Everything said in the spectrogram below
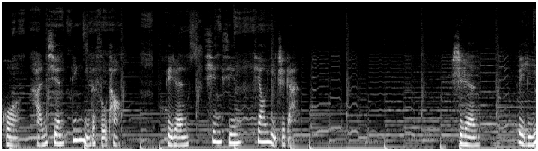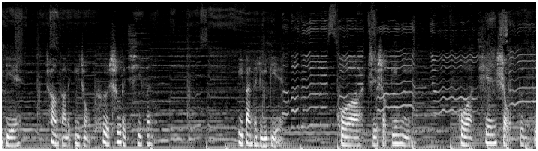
或寒暄叮咛的俗套，给人清新飘逸之感。诗人为离别创造了一种特殊的气氛。一般的离别，或执手叮咛，或牵手顿足，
